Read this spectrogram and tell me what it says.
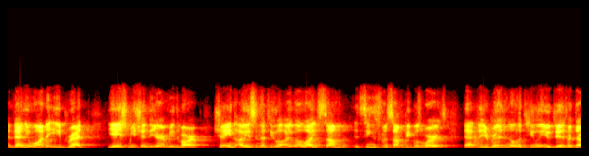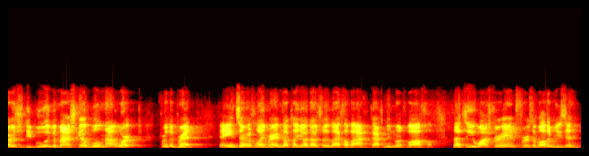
and then you want to eat bread, Yesh misha nir midvar. Shein oisin natila Some it seems from some people's words that the original natila you did for darash tibuli b'mashka will not work for the bread. Let's say you wash your hands for some other reason,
